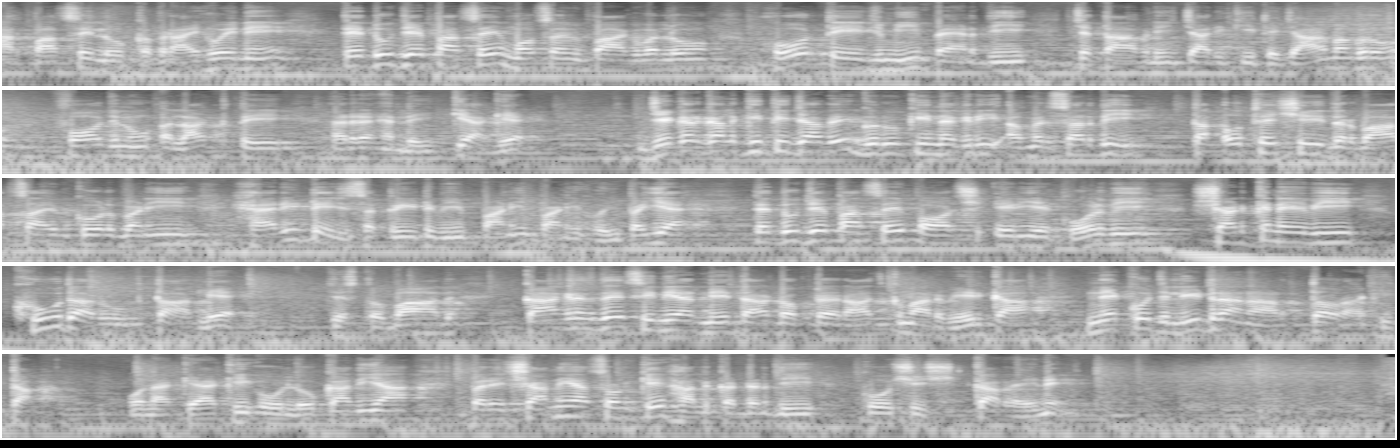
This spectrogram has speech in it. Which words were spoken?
ਹਰ ਪਾਸੇ ਲੋਕ ਘਬਰਾਏ ਹੋਏ ਨੇ ਤੇ ਦੂਜੇ ਪਾਸੇ ਮੌਸਮ ਵਿਭਾਗ ਵੱਲੋਂ ਹੋਰ ਤੇਜ਼ ਮੀਂਹ ਪੈਣ ਦੀ ਚੇਤਾਵਨੀ ਜਾਰੀ ਕੀਤੇ ਜਾਣ ਮਗਰੋਂ ਫੌਜ ਨੂੰ ਅਲਰਟ ਤੇ ਰਹਿਣ ਲਈ ਕਿਹਾ ਗਿਆ ਹੈ। ਜੇਕਰ ਗੱਲ ਕੀਤੀ ਜਾਵੇ ਗੁਰੂ ਕੀ ਨਗਰੀ ਅੰਮ੍ਰਿਤਸਰ ਦੀ ਤਾਂ ਉੱਥੇ ਸ੍ਰੀ ਦਰਬਾਰ ਸਾਹਿਬ ਕੋਲ ਬਣੀ ਹੈਰੀਟੇਜ ਸਟਰੀਟ ਵੀ ਪਾਣੀ-ਪਾਣੀ ਹੋਈ ਪਈ ਹੈ ਤੇ ਦੂਜੇ ਪਾਸੇ ਪੌਰਸ਼ ਏਰੀਏ ਕੋਲ ਵੀ ਸੜਕ ਨੇ ਵੀ ਖੂਹ ਦਾ ਰੂਪ ਧਾਰ ਲਿਆ ਹੈ। ਜਿਸ ਤੋਂ ਬਾਅਦ ਕਾਂਗਰਸ ਦੇ ਸੀਨੀਅਰ ਨੇਤਾ ਡਾਕਟਰ ਰਾਜਕੁਮਾਰ ਵੇਰਕਾ ਨੇ ਕੁਝ ਲੀਡਰਾਂ ਨਾਲ ਦੌਰਾ ਕੀਤਾ ਉਹਨਾਂ ਕਿਹਾ ਕਿ ਉਹ ਲੋਕਾਂ ਦੀਆਂ ਪਰੇਸ਼ਾਨੀਆਂ ਸੁਣ ਕੇ ਹੱਲ ਕੱਢਣ ਦੀ ਕੋਸ਼ਿਸ਼ ਕਰ ਰਹੇ ਨੇ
